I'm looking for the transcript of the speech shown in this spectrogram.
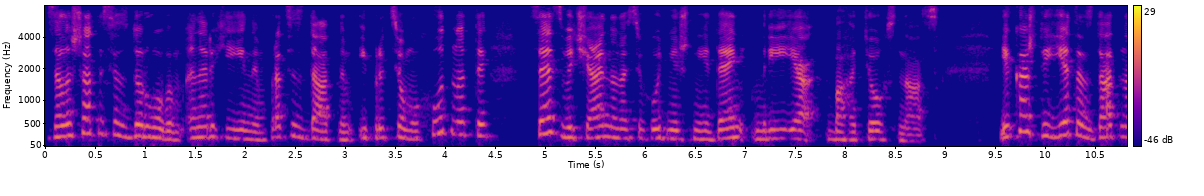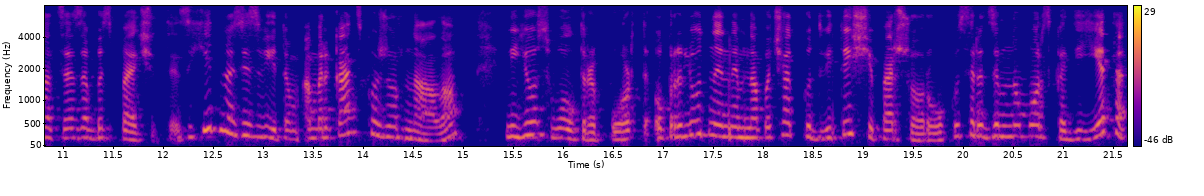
залишатися здоровим, енергійним, працездатним і при цьому худнути це, звичайно, на сьогоднішній день мрія багатьох з нас. Яка ж дієта здатна це забезпечити? Згідно зі звітом американського журналу News World Report, оприлюдненим на початку 2001 року, середземноморська дієта,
